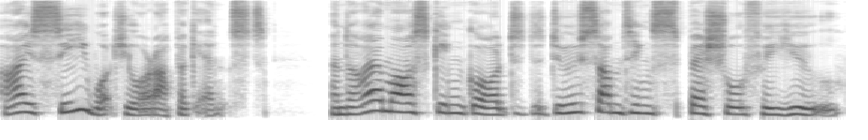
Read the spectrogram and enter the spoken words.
I see what you are up against, and I am asking God to do something special for you.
